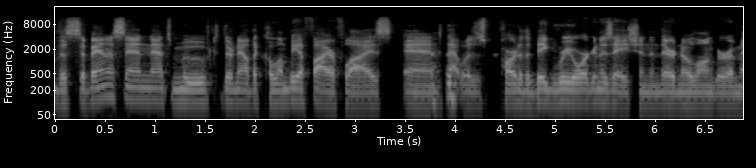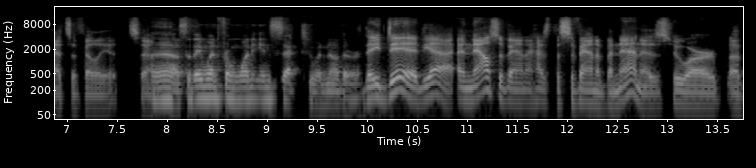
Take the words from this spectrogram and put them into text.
the Savannah Sand Gnats moved. They're now the Columbia Fireflies, and that was part of the big reorganization. And they're no longer a Mets affiliate. So Uh, so they went from one insect to another. they did, yeah. And now Savannah has the Savannah Bananas, who are a,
